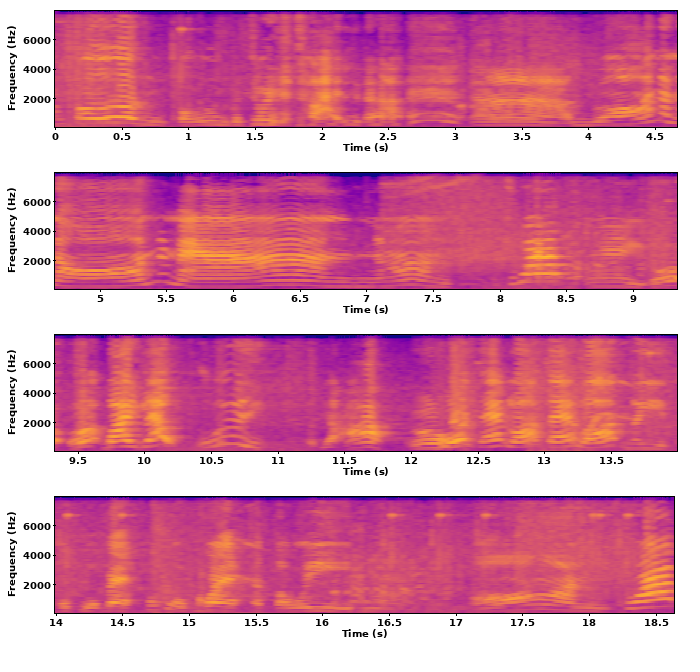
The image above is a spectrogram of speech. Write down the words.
นปืนตูมกระจุยกระจายเลยนะอ่าร้อนนะนอนนั่นแหละนั่นชวับนี่เออเออใบแล้วอุ้ยอย่าเออโหแซงเหรอแซงเหรอนี่เขาหัวแบะเขาหัวแบะกระตุยอ๋อนชวับ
